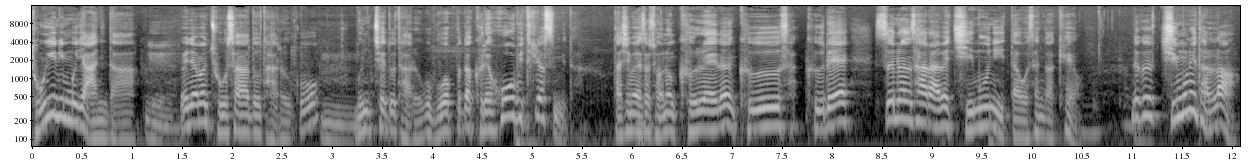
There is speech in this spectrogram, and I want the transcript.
동일 인물이 아니다. 예. 왜냐하면 조사도 다르고 음. 문체도 다르고 무엇보다 글의 호흡이 틀렸습니다. 다시 말해서 저는 글에는 그 사- 글에 쓰는 사람의 지문이 있다고 생각해요. 근데 그 지문이 달라.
